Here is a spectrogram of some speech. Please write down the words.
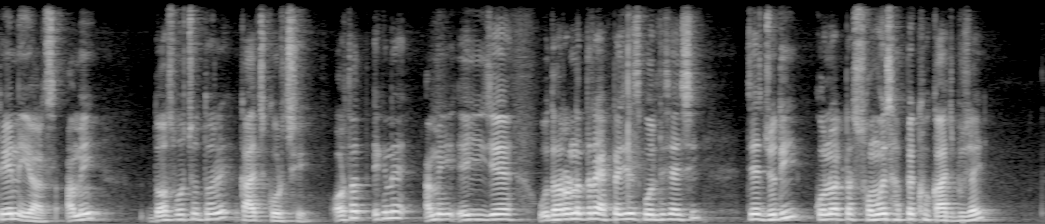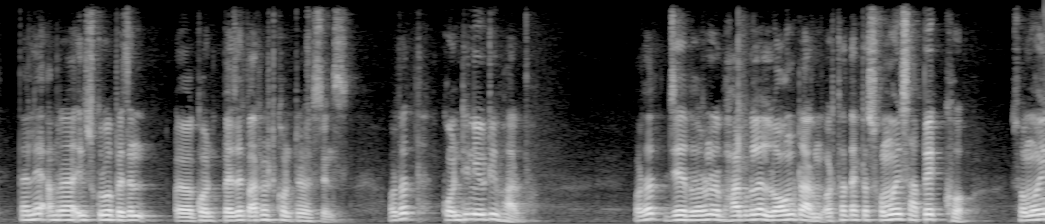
ten years আমি দশ বছর ধরে কাজ করছি। অর্থাৎ এখানে আমি এই যে উদাহরণের দ্বারা একটা জিনিস বলতে চাইছি যে, যদি কোনো একটা সময় সাপেক্ষ কাজ বোঝাই, তাহলে আমরা ইউজ করব present present perfect continuous tense অর্থাৎ কন্টিনিউটি ভার্ব অর্থাৎ যে ধরনের ভার্বগুলো লং টার্ম অর্থাৎ একটা সময় সাপেক্ষ, সময়,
